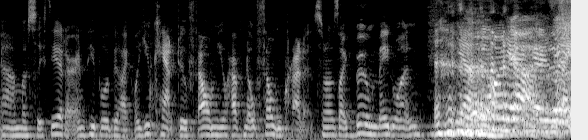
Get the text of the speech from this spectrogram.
uh, mostly theater, and people would be like, "Well, you can't do film. You have no film credits." And I was like, "Boom, made one." Yeah. yeah. Here's-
